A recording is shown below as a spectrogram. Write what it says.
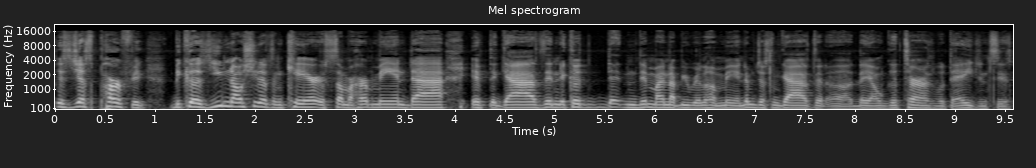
is just perfect because you know she doesn't care if some of her men die, if the guys in there, cause they, they might not be really her men, them just some guys that uh they on good terms with the agencies.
